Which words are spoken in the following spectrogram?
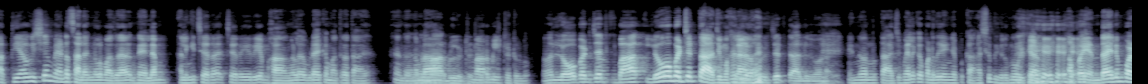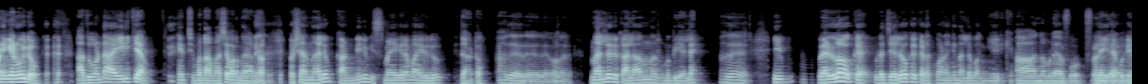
അത്യാവശ്യം വേണ്ട സ്ഥലങ്ങളും അതായത് നിലം അല്ലെങ്കിൽ ചെറിയ ചെറിയ ചെറിയ ഭാഗങ്ങൾ ഇവിടെയൊക്കെ മാത്രമേ താ മാർബിൾ ഇട്ടിട്ടുള്ളൂ. ലോ ബഡ്ജറ്റ് ലോ ബഡ്ജറ്റ് താജ്മഹലാണ് താജ്മഹൽ എന്ന് പറഞ്ഞ് താജ്മഹലൊക്കെ പണിത് കഴിഞ്ഞപ്പോൾ കാശ് തീർന്നു പോയിക്കാണ് അപ്പൊ എന്തായാലും പണിയണമല്ലോ. അതുകൊണ്ടായിരിക്കാം. ചുമ്മാ തമാശ പറഞ്ഞ കേട്ടോ. പക്ഷെ എന്നാലും കണ്ണിന് വിസ്മയകരമായൊരു ഇതാട്ടോ അതെ അതെ അതെ വളരെ. നല്ലൊരു കലാനിർമ്മിതി അല്ലേ? അതെ. ഈ വെള്ളമൊക്കെ ഇവിടെ ജലമൊക്കെ കിടക്കുവാണെങ്കിൽ നല്ല ഭംഗിയായിരിക്കും. ആ നമ്മുടെ ആ ഉം. ഫ്രണ്ട് Light up ഒക്കെ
